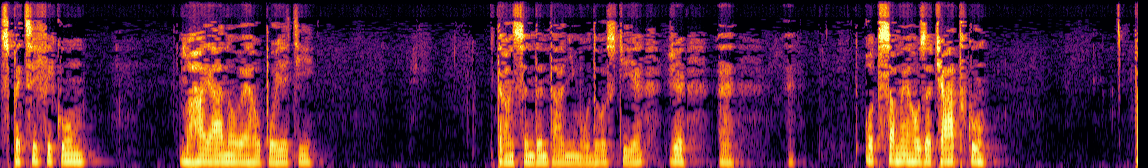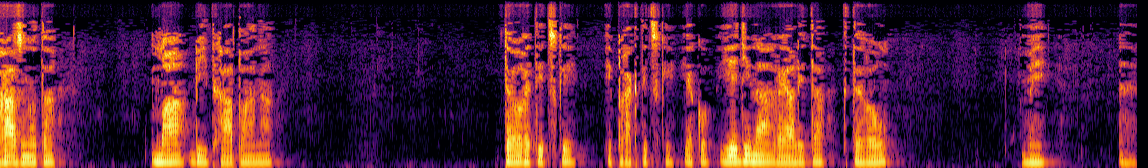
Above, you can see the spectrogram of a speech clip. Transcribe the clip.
specifikum Mahajánového pojetí transcendentální moudrosti je, že eh, od samého začátku prázdnota má být chápána teoreticky i prakticky jako jediná realita, kterou my eh,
